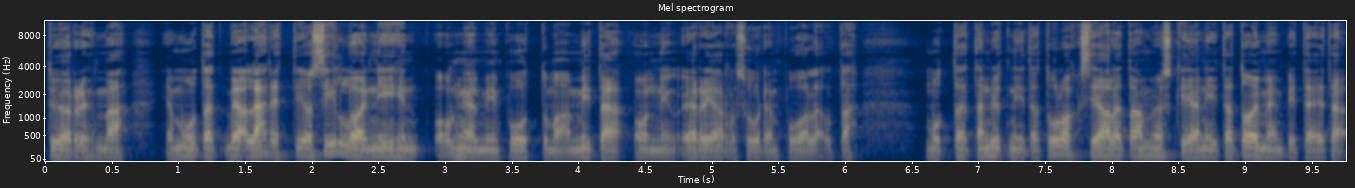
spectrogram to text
työryhmä ja muuta. Me lähdettiin jo silloin niihin ongelmiin puuttumaan, mitä on niin eriarvoisuuden puolelta – mutta että nyt niitä tuloksia aletaan myöskin ja niitä toimenpiteitä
